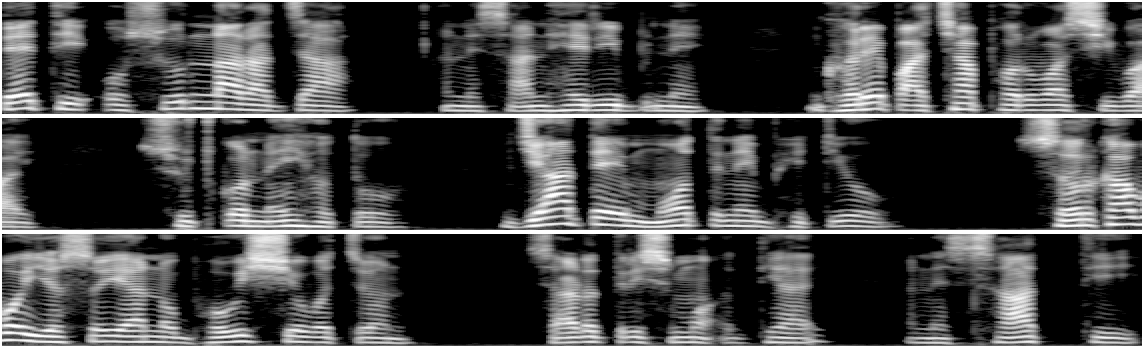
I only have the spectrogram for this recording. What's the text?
તેથી ઓસુરના રાજા અને સાન્હેરીબને ઘરે પાછા ફરવા સિવાય છૂટકો નહીં હતો. જ્યાં તે મોતને ભેટ્યો. સરખાવો યશયાનો ભવિષ્ય વચન સાડત્રીસમો અધ્યાય અને સાતથી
